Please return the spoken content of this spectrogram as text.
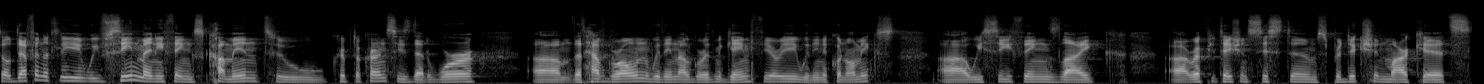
So definitely, we've seen many things come into cryptocurrencies that were um, that have grown within algorithmic game theory, within economics. Uh, we see things like uh, reputation systems, prediction markets.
